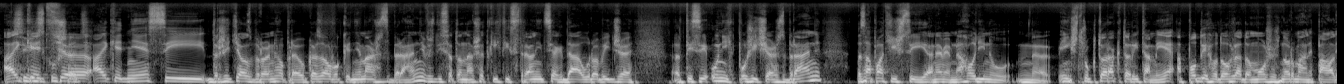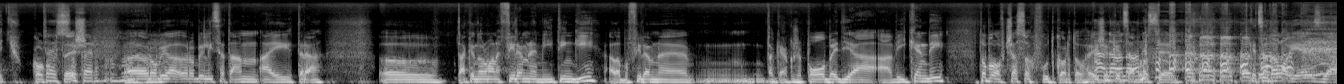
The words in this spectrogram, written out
aj si keď, vyskúšať. eh, aj keď nie si držiteľ zbrojného preukazu, alebo keď nemáš zbraň, vždy sa to na všetkých tých strelniciach dá urobiť, že eh, ty si u nich požičiaš zbraň, zaplatíš si, ja neviem, na hodinu mm, inštruktora, ktorý tam je a pod jeho dohľadom môžeš normálne páliť, koľko To je chceš. super, mhm. Eh, Robia, robili sa tam aj teda uh, také normálne firemné meetingy, alebo firemné mm, také akože poobedia a víkendy. To bolo v časoch food courtov, hej, že Áno, keď sa áno, áno. proste, keď sa dalo jesť a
